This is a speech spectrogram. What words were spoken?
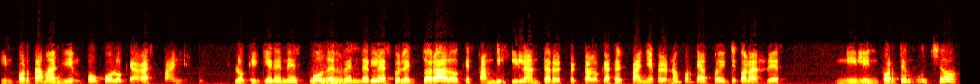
importa más bien poco lo que haga España. Lo que quieren es poder mm. venderle a su electorado que están vigilantes respecto a lo que hace España, pero no porque al político holandés ni le importe mucho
